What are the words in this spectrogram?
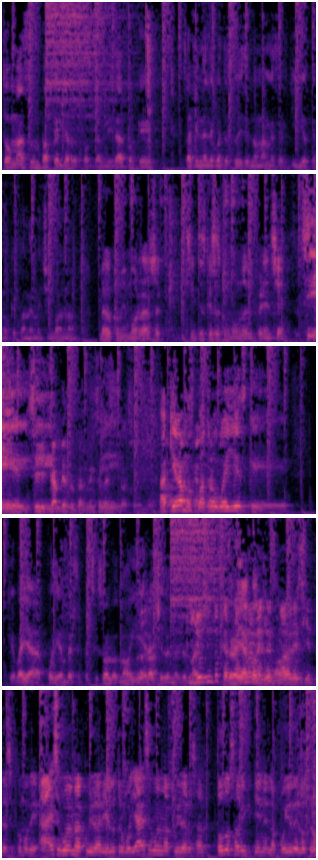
tomas un papel de responsabilidad porque o sea, al final de cuentas tú dices, no mames, aquí yo tengo que ponerme chingón, ¿no? Vengo con mi morra, o sea, ¿sientes que esa es como una diferencia? Sí, Sí, cambia totalmente la situación, ¿no? Aquí La éramos cuatro güeyes que, que vaya, podían verse por sí solos, ¿no? Y era chido en el desmadre. yo siento que hasta Pero uno en el morra, desmadre güey, siente así como de, ah, ese güey me va a cuidar y el otro güey, ah, ese güey me va a cuidar. O sea, todos saben que tienen el apoyo del otro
